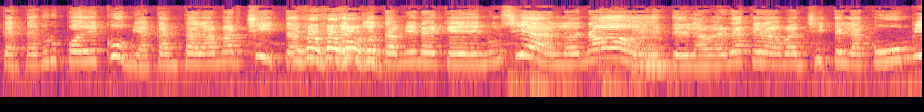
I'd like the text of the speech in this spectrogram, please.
que hasta el grupo de cumbia canta la marchita. Esto también hay que denunciarlo, ¿no? Este, la verdad que la marchita y la cumbia,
